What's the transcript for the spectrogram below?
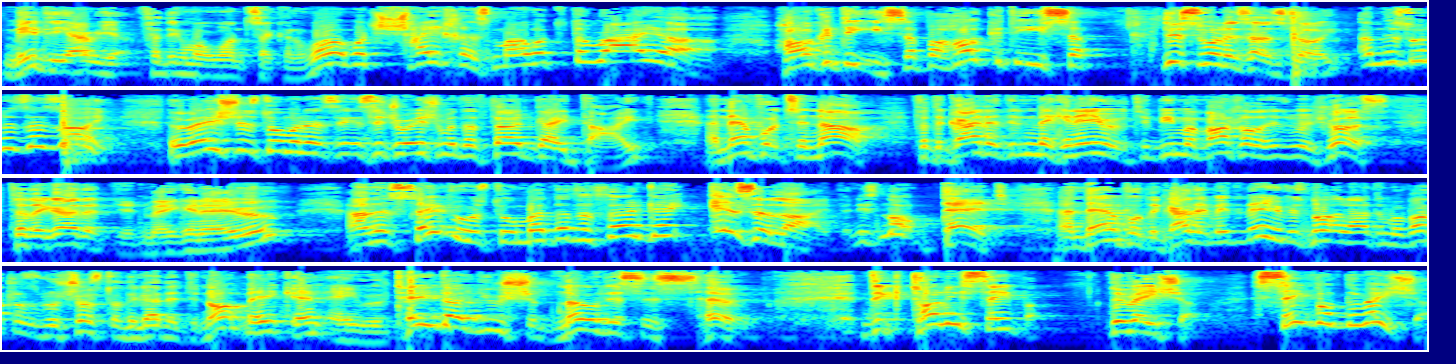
Mid the area, for the one second. What, what shaykhas, ma, what's the raya? Hakati Isa, but Hakati Isa. This one is Azoy, and this one is Azoy. The ratio is talking about a situation where the third guy died, and therefore it's enough for the guy that didn't make an Eruv to be Mabatal his Rishus to the guy that did make an Eruv, and the Sefer was about that the third guy is alive, and he's not dead, and therefore the guy that made an Eruv is not allowed to Mabatal his Rishus to the guy that did not make an Eruv. Teda, you should know this is so. Diktoni Sefer, the ratio. Sefer of the Resha.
